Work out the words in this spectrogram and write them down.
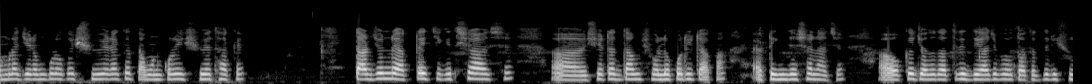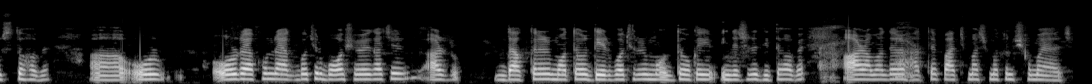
আমরা যেরকম করে ওকে শুয়ে রাখে তেমন করেই শুয়ে থাকে। তার জন্য একটাই চিকিৎসা আছে সেটার দাম ষোলো কোটি টাকা, একটা ইঞ্জেকশন আছে। ওকে যত তাড়াতাড়ি দেওয়া যাবে, ও তত তাড়াতাড়ি সুস্থ হবে। ওর ওর এখন এক বছর বয়স হয়ে গেছে, আর ডাক্তারের মতে দেড় বছরের মধ্যে ওকে ইঞ্জেকশনটা দিতে হবে। আর আমাদের হাতে পাঁচ মাস মতন সময় আছে।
